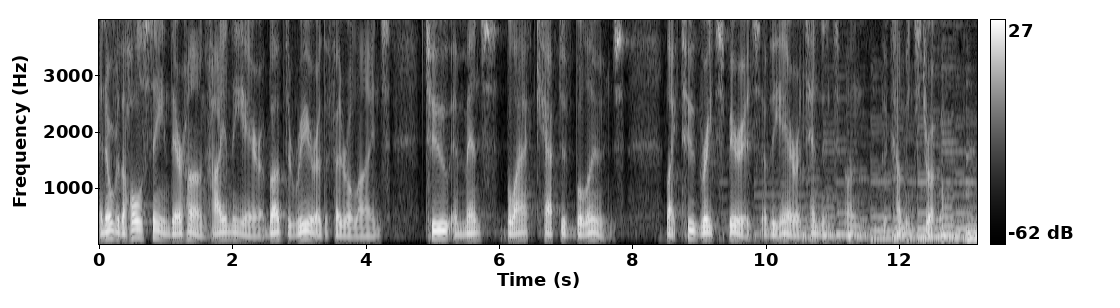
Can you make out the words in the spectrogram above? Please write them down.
And over the whole scene there hung, high in the air, above the rear of the Federal lines, two immense black captive balloons like two great spirits of the air attendant on the coming struggle.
